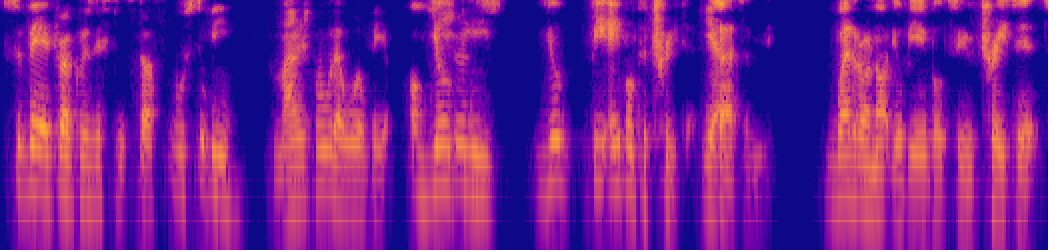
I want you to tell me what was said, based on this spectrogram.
Severe drug resistant stuff will still be manageable. There will be options. you'll be you'll be able to treat it Yeah. certainly. Whether or not you'll be able to treat it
